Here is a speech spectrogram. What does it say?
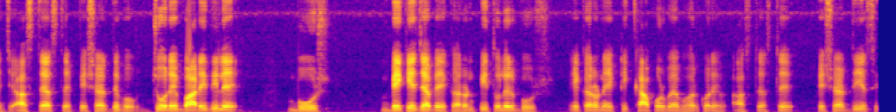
এই যে আস্তে আস্তে প্রেশার দেব, জোরে বাড়ি দিলে বুশ বেঁকে যাবে কারণ পিতলের বুশ, এ কারণে একটি কাপড় ব্যবহার করে আস্তে আস্তে প্রেশার দিয়েছি,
